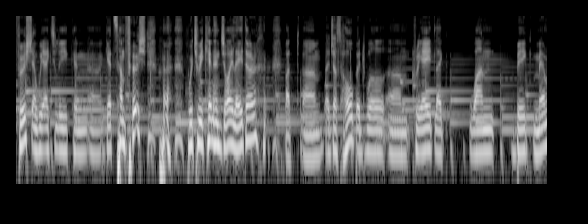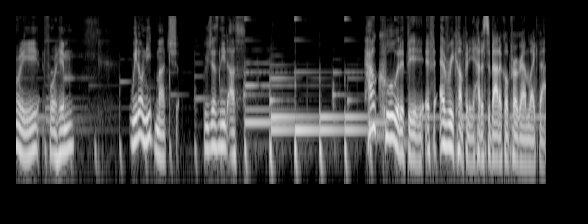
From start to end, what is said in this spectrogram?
fish and we actually can uh, get some fish, which we can enjoy later. but um, I just hope it will um, create like one big memory for him. We don't need much, we just need us. How cool would it be if every company had a sabbatical program like that?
